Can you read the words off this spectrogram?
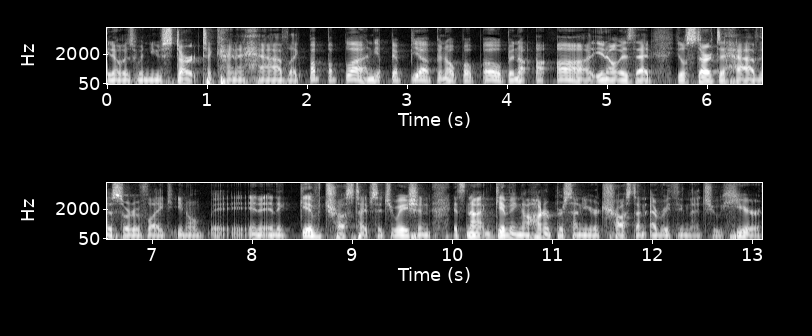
you know, is when you start to kind of have like blah blah blah and yep yep yep and oh oh oh and uh uh uh, you know, is that you'll start to have this sort of like you know, in, in a give trust type situation, it's not giving 100% of your trust on everything that you hear.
